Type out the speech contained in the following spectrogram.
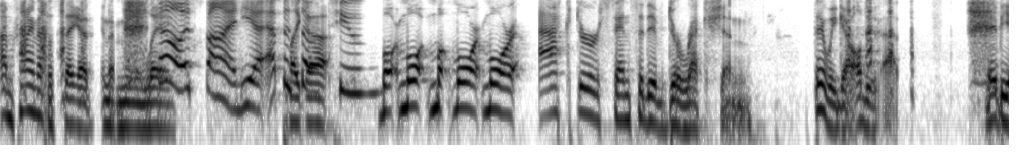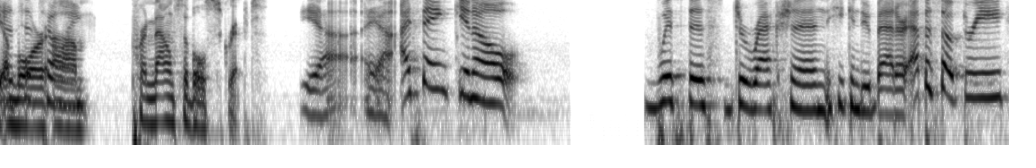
I'm trying not to say it in a mean way. no, it's fine. Yeah, episode like, uh, two. More, more, more, more actor sensitive direction. There we go. I'll do that. Maybe a more um, pronounceable script. Yeah, yeah. I think you know, with this direction, he can do better. Episode three.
